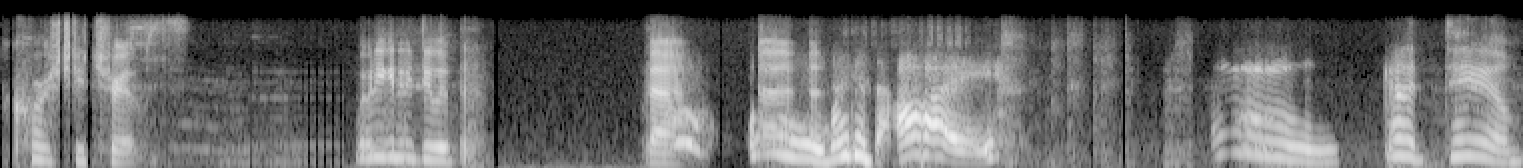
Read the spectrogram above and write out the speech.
of course she trips. What are you gonna do with that? Oh, right at the eye. Oh, god damn.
